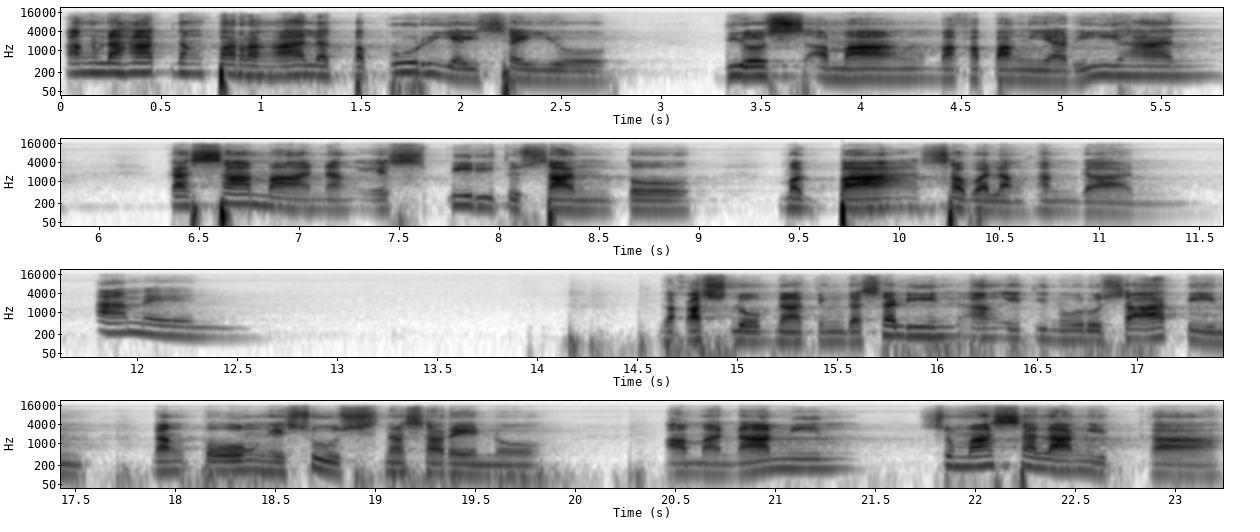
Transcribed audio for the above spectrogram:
ang lahat ng parangal at papuri ay sa iyo, Diyos amang makapangyarihan, kasama ng Espiritu Santo, magpa sa walang hanggan. Amen. Lakas loob nating dasalin ang itinuro sa atin ng poong Jesus Nazareno. Ama namin, sumasalangit ka,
